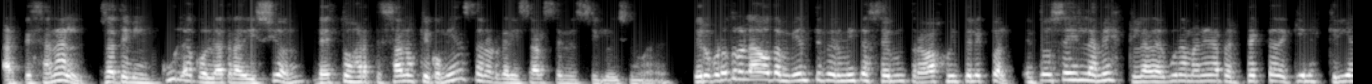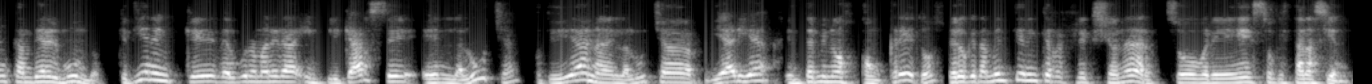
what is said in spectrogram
artesanal, o sea, te vincula con la tradición de estos artesanos que comienzan a organizarse en el siglo XIX. Pero por otro lado, también te permite hacer un trabajo intelectual. Entonces es la mezcla de alguna manera perfecta de quienes querían cambiar el mundo, que tienen que de alguna manera implicarse en la lucha cotidiana, en la lucha diaria, en términos concretos, pero que también tienen que reflexionar sobre eso que están haciendo.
